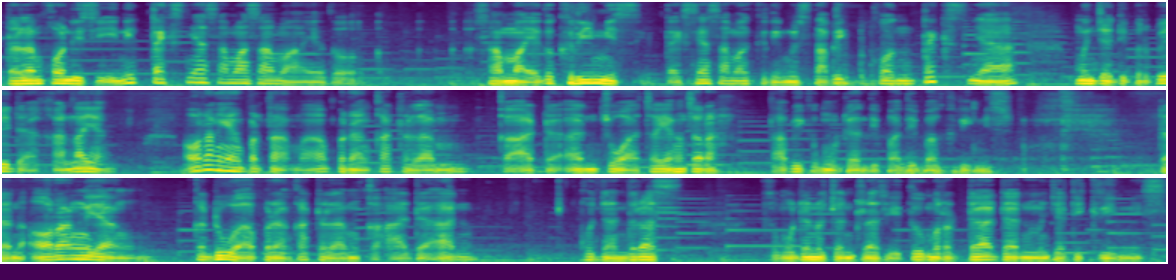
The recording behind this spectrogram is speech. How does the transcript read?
dalam kondisi ini teksnya sama-sama yaitu sama yaitu gerimis teksnya sama gerimis tapi konteksnya menjadi berbeda karena yang orang yang pertama berangkat dalam keadaan cuaca yang cerah tapi kemudian tiba-tiba gerimis. Dan orang yang kedua berangkat dalam keadaan hujan deras. Kemudian hujan deras itu mereda dan menjadi gerimis.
